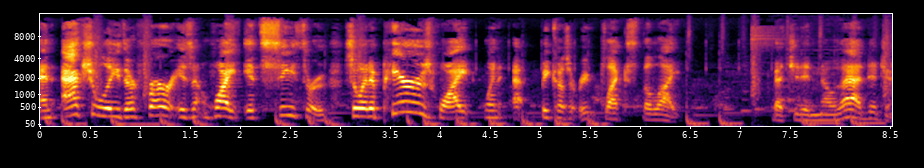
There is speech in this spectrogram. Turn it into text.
And actually, their fur isn't white, it's see through. So it appears white when because it reflects the light. Bet you didn't know that, did you?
